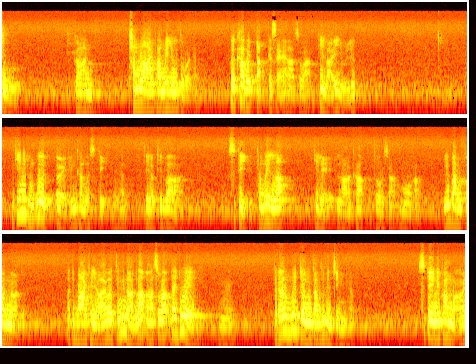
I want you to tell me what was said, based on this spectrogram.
สู่การทำลายความไม่รู้ตัวครับ เพื่อเข้าไปตัดกระแสอาสวะที่ไหลอยู่ลึกเมื่อกี้นี้ผมพูดเอ่ยถึงคำว่าสตินะครับ ที่เราคิดว่า สติทำให้ละกิเลสราคะโทสะโมหะหรือบางคนอาจอธิบายขยายว่าถึงขนาดละอาสวะได้ด้วยแต่ถ้าไม่ตรงตามที่เป็นจริงครับ สติในความหมาย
